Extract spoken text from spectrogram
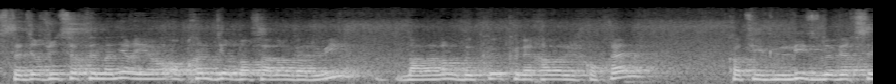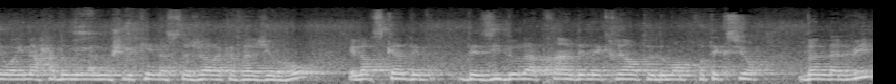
C'est-à-dire d'une certaine manière, il est en train de dire dans sa langue à lui, dans la langue que, les Khawarij comprennent, quand ils lisent le verset et lorsqu'un des, idolâtres, un des mécréants te demande protection, donne-la lui.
